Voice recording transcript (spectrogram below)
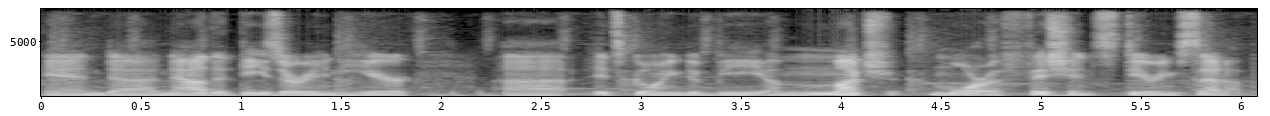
And uh, now that these are in here, uh, it's going to be a much more efficient steering setup.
